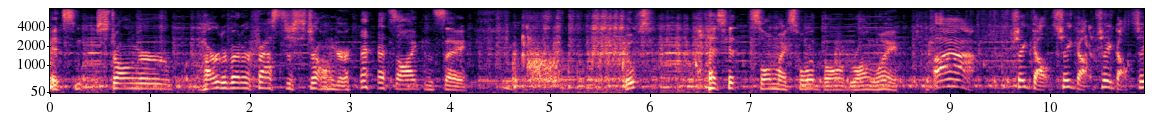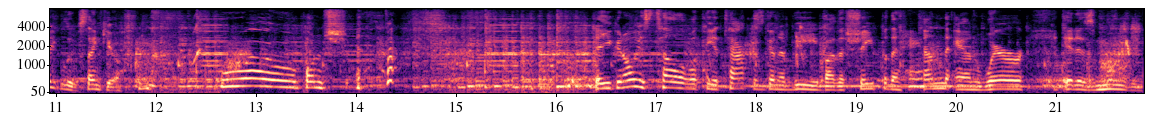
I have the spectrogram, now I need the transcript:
It's stronger, harder, better, faster, stronger. That's all I can say. Oops. I just hit swung my sword the wrong way. Ah! Shake out, shake out, shake out, shake loose, thank you. Whoa, punch! Yeah, you can always tell what the attack is going to be by the shape of the hand and where it is moving.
